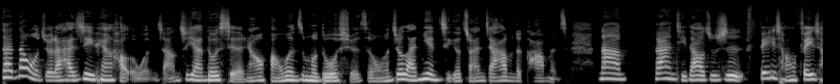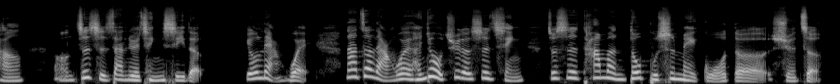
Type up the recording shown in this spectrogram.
但但我觉得还是一篇好的文章，既然都写了，然后访问这么多学者，我们就来念几个专家他们的 comments。那刚才提到就是非常非常嗯支持战略清晰的有两位。那这两位很有趣的事情就是他们都不是美国的学者。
